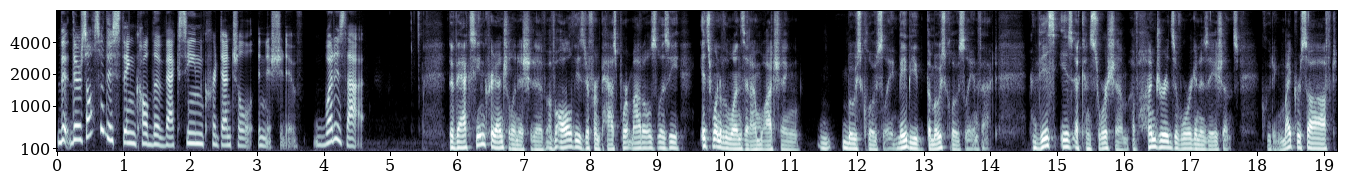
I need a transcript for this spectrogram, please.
There's also this thing called the Vaccine Credential Initiative. What is that? The Vaccine Credential Initiative, of all these different passport models, Lizzie, it's one of the ones that I'm watching most closely, maybe the most closely, in fact. This is a consortium of hundreds of organizations, including Microsoft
